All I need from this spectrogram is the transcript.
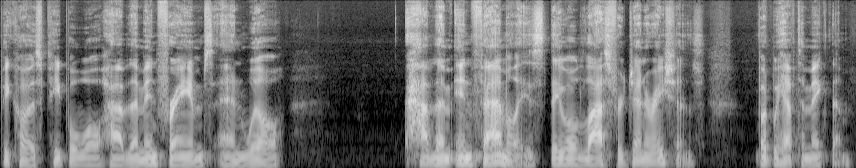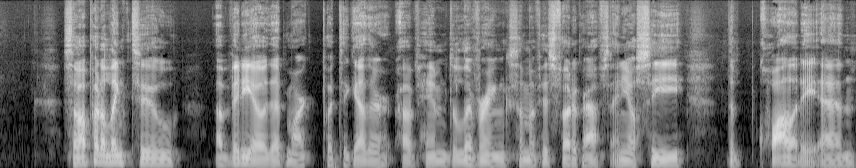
because people will have them in frames and will have them in families, they will last for generations, but we have to make them. So I'll put a link to a video that Mark put together of him delivering some of his photographs, and you'll see the quality and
